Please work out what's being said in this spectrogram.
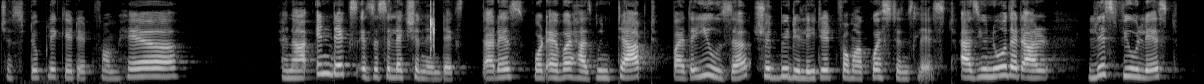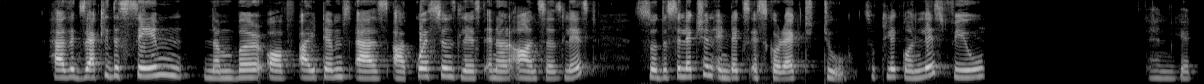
just duplicate it from here and our index is the selection index. That is, whatever has been tapped by the user should be deleted from our questions list. As you know that our list view list has exactly the same number of items as our questions list and our answers list. So the selection index is correct too. So click on list view and get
